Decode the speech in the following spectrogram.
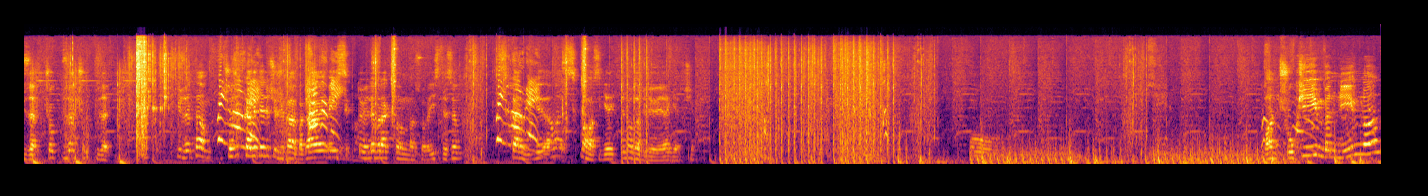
Güzel, çok güzel, çok güzel. Güzel tamam. Çocuk kaliteli çocuk abi bak AVM'yi sıktı öyle bıraktı ondan sonra. İstese sıkar mı diye ama sıkmaması gerektiğini o da biliyor ya gerçi. Oo. Lan çok iyiyim ben neyim lan?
